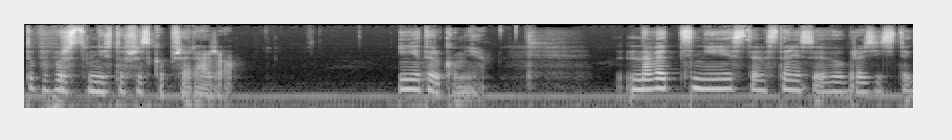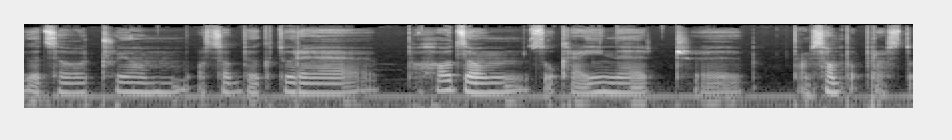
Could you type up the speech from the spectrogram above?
to po prostu mnie to wszystko przeraża. I nie tylko mnie. Nawet nie jestem w stanie sobie wyobrazić tego, co czują osoby, które pochodzą z Ukrainy, czy tam są po prostu.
